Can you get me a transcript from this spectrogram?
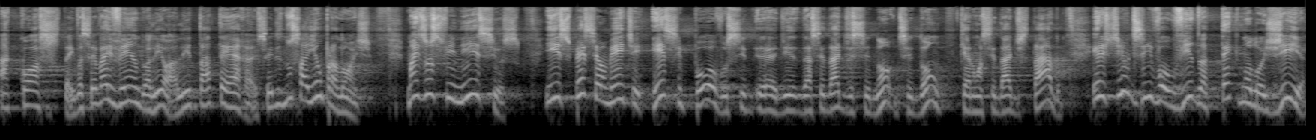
A costa, e você vai vendo ali, ó, ali está a terra. Eles não saíam para longe. Mas os fenícios, e especialmente esse povo eh, da cidade de Sidom, que era uma cidade-estado, eles tinham desenvolvido a tecnologia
